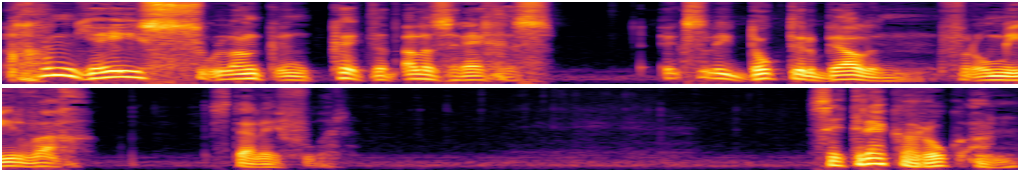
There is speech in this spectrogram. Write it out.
"Gaan jy so lank en kyk dat alles reg is?" Ek sal die dokter bel en vir hom hier wag, stel hy voor. Sy trek haar rok aan,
